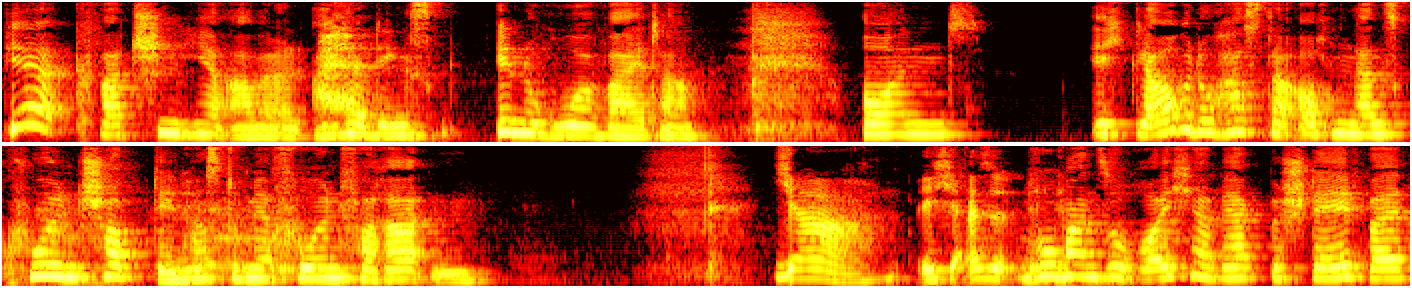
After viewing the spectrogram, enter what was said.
Wir quatschen hier aber allerdings in Ruhe weiter. Und ich glaube, du hast da auch einen ganz coolen Job, den hast du mir vorhin verraten Ja, ich, also, wo man so Räucherwerk bestellt, weil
